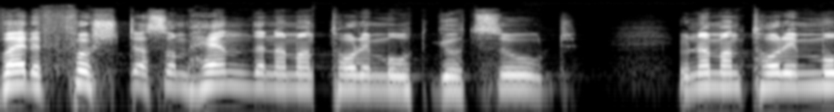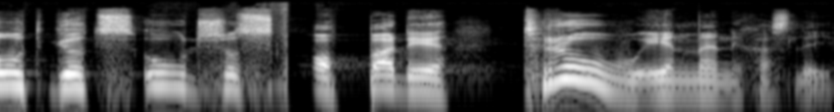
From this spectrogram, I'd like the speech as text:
Vad är det första som händer när man tar emot Guds ord? Jo, när man tar emot Guds ord så skapar det tro i en människas liv.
